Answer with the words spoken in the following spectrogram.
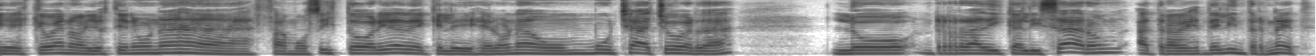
que es que, bueno, ellos tienen una famosa historia de que le dijeron a un muchacho, ¿verdad? Lo radicalizaron a través del Internet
